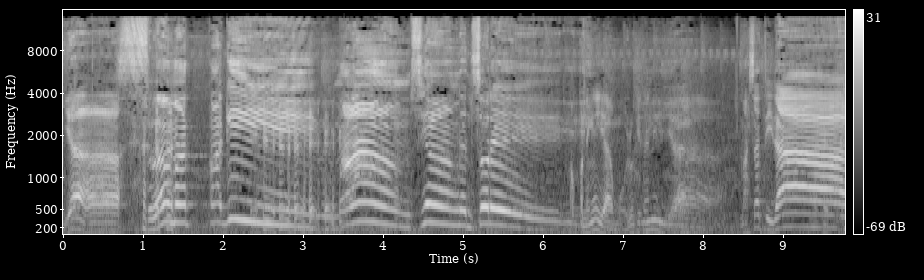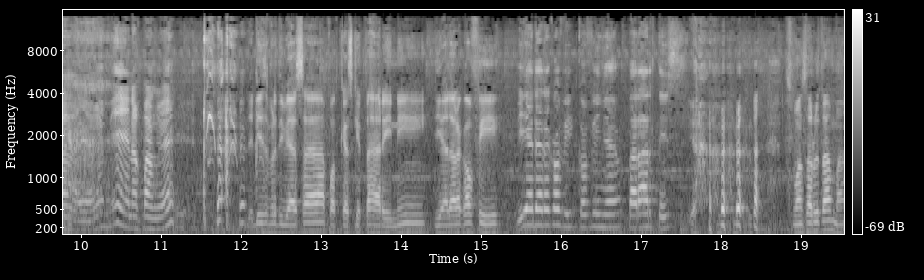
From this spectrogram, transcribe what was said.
Ya, Selamat pagi, malam, siang, dan sore. openingnya ya mulu kita nih. Ya. Masa tidak? ya kan enak bang ya. Jadi seperti biasa podcast kita hari ini di Adara Coffee Dia ada kopi, kopinya para artis. sponsor utama.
